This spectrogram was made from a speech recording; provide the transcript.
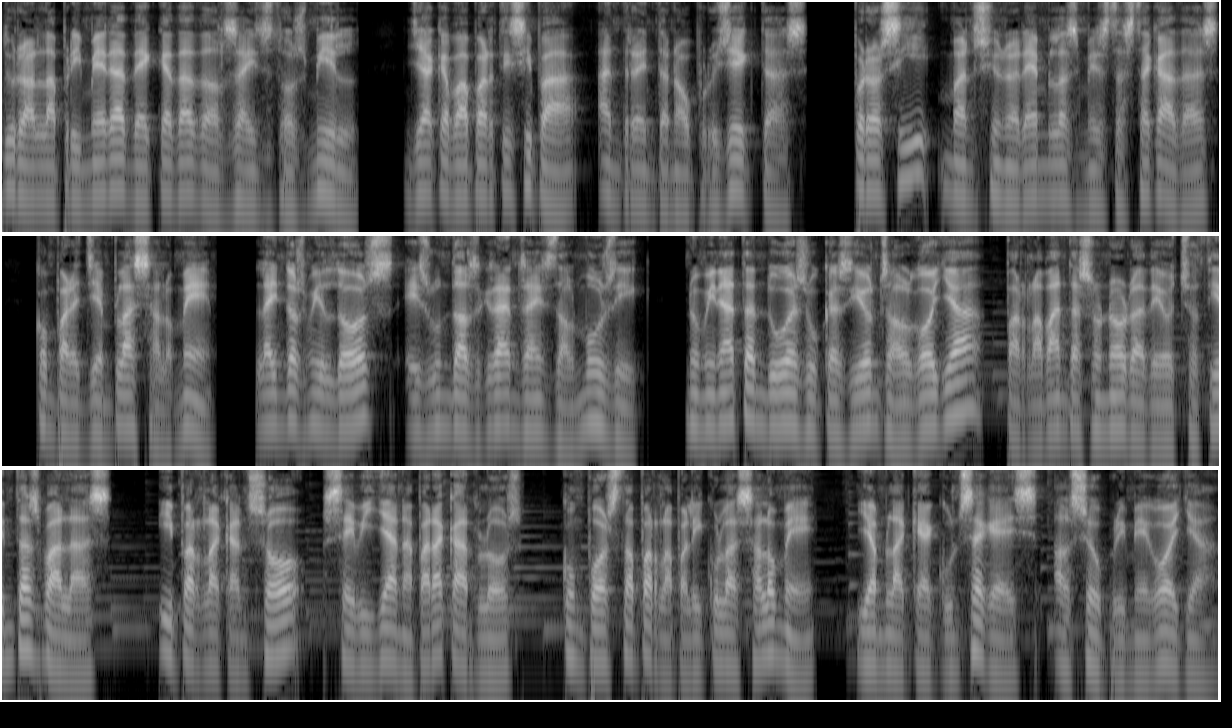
durant la primera dècada dels anys 2000, ja que va participar en 39 projectes, però sí mencionarem les més destacades com per exemple Salomé. L'any 2002 és un dels grans anys del músic, nominat en dues ocasions al Goya per la banda sonora de 800 balas i per la cançó Sevillana para Carlos, composta per la pel·lícula Salomé i amb la que aconsegueix el seu primer Goya.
